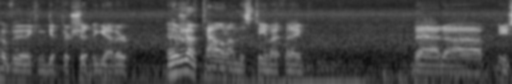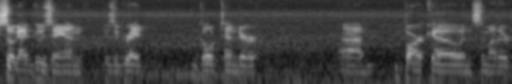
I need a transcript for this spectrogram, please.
hopefully they can get their shit together. And there's enough talent on this team, I think, that uh, you still got Guzan, who's a great goaltender, uh, Barco, and some other.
